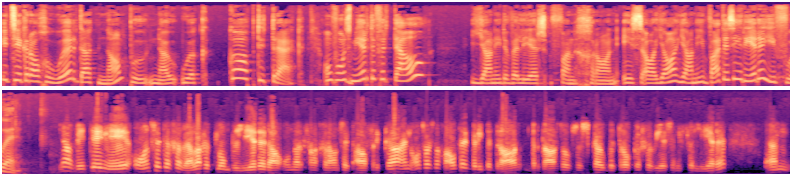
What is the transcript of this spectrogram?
Jy het seker al gehoor dat Nampo nou ook Kaap toe trek. Om vir ons meer te vertel, Jannie de Villiers van Graan SA. Ja, Jannie, wat is die rede hiervoor? Ja, weet jy nee, ons het 'n gewellige klomp lede daaronder van Graan Suid-Afrika en ons was nog altyd by die bedryfsdorp se skou betrokke gewees in die verlede. Ehm um,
